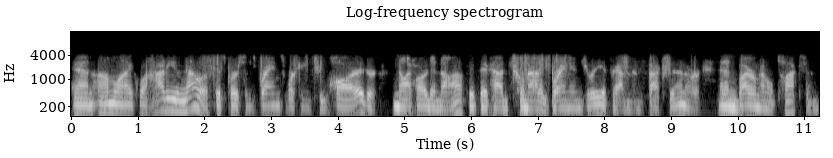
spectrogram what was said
And I'm like, well, how do you know if this person's brain's working too hard or not hard enough, if they've had traumatic brain injury, if they have an infection or an environmental toxin?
